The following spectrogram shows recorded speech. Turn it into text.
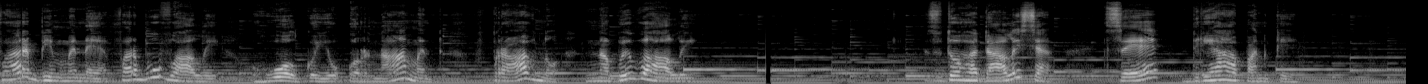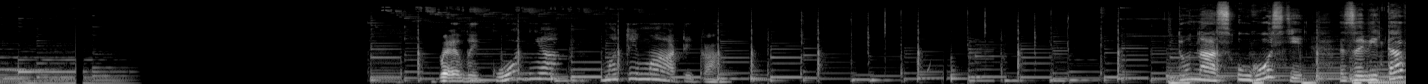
Фарбі мене фарбували, голкою орнамент вправно набивали. Здогадалися? Це дряпанки. Великодня математика. До нас у гості завітав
